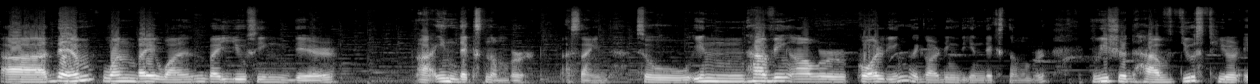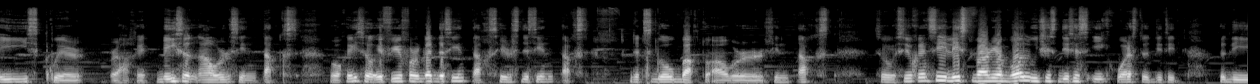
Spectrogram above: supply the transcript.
uh, them one by one by using their uh, index number assigned. So, in having our calling regarding the index number, we should have used here a square bracket based on our syntax. Okay, so if you forget the syntax, here's the syntax. Let's go back to our syntax. So as you can see, list variable, which is this is equals to the to the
